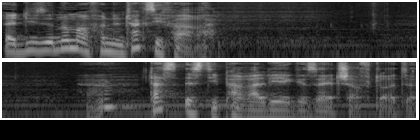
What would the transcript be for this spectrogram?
äh, diese Nummer von dem Taxifahrer. Ja, das ist die Parallelgesellschaft, Leute.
